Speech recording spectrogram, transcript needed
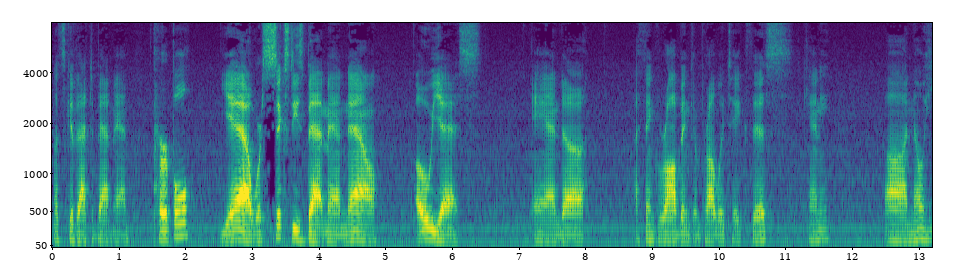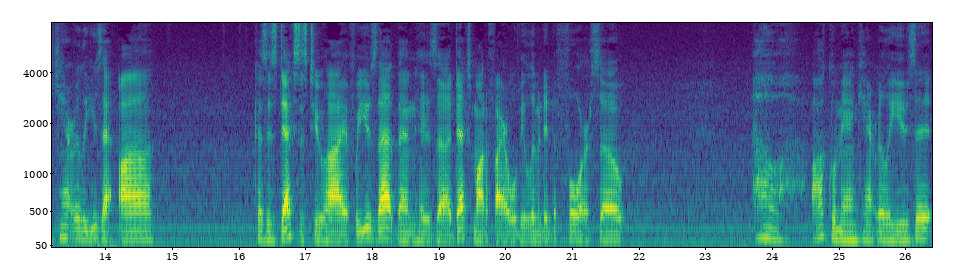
Let's give that to Batman. Purple? Yeah, we're 60s Batman now. Oh, yes. And, uh... I think Robin can probably take this. Can he? Uh, no, he can't really use that. Uh, because his dex is too high. If we use that, then his uh, dex modifier will be limited to 4, so... Oh, Aquaman can't really use it.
